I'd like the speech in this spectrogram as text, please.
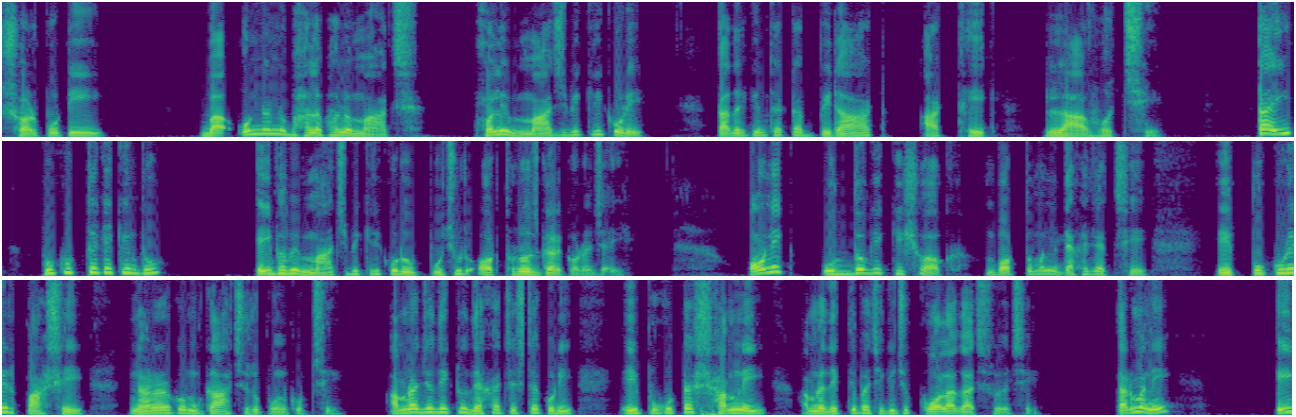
সরপুটি বা অন্যান্য ভালো ভালো মাছ। ফলে মাছ বিক্রি করে তাদের কিন্তু একটা বিরাট আর্থিক লাভ হচ্ছে। তাই পুকুর থেকে কিন্তু এইভাবে মাছ বিক্রি করেও প্রচুর অর্থ রোজগার করা যায়। অনেক উদ্যোগী কৃষক বর্তমানে দেখা যাচ্ছে এই পুকুরের পাশে নানা রকম গাছ রোপণ করছে। আমরা যদি একটু দেখার চেষ্টা করি, এই পুকুরটার সামনেই আমরা দেখতে পাচ্ছি কিছু কলা গাছ রয়েছে। তার মানে এই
